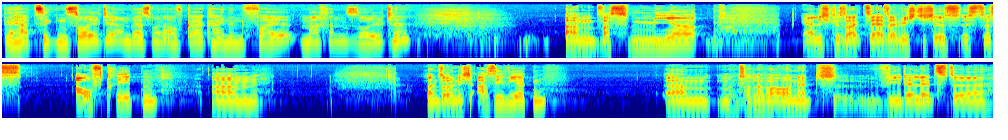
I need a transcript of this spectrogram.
beherzigen sollte und was man auf gar keinen Fall machen sollte? Ähm, was mir ehrlich gesagt sehr, sehr wichtig ist, ist das Auftreten. Ähm, man soll nicht assi wirken. Ähm, man soll aber auch nicht wie der letzte,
